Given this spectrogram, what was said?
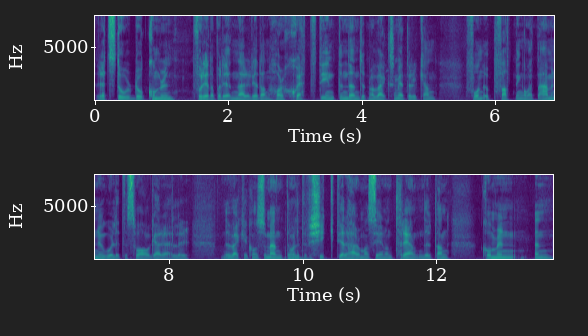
rätt stor då kommer du få reda på det när det redan har skett. Det är inte den typen av verksamhet där du kan få en uppfattning om att Nej, men nu går det lite svagare eller nu verkar konsumenten vara lite försiktigare här om man ser någon trend utan kommer en, en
